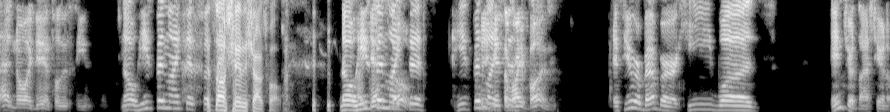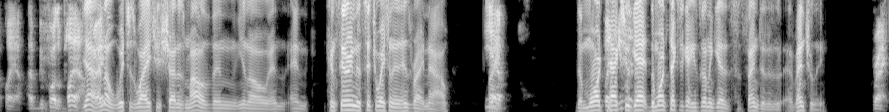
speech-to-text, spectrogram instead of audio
I had no idea until this season. No, he's been like this. For, it's all Shannon Sharpe's fault. no, he's guess been like this. He's been He like hit the this. right button. If you remember, he was injured last year in the playoff uh, before the playoffs. yeah, I know, which is why he should shut his mouth and you know and and considering the situation it is right now, Yeah, Like, the more But text you was- get, the more text you get, he's going to get suspended eventually. right.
